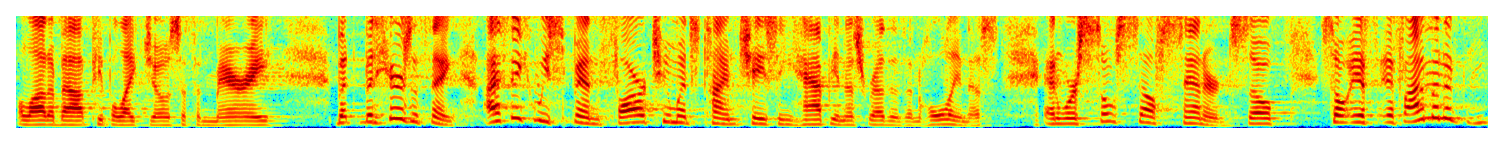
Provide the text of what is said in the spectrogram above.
a lot about people like Joseph and Mary. But, but here's the thing I think we spend far too much time chasing happiness rather than holiness, and we're so self centered. So, so if, if I'm going to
